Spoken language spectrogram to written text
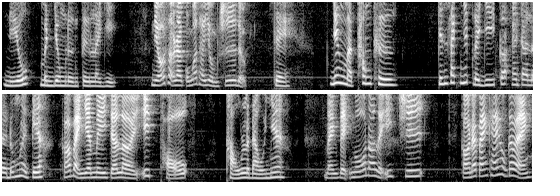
nếu mình dùng lượng từ là gì? Nhổ thật ra cũng có thể dùng chỉ được. Tề. Nhưng mà thông thường chính xác nhất là gì? Có ai trả lời đúng rồi kìa? có bạn Yami trả lời ít thổ Thậu là đầu nha. bạn Việt ngố nói là ít chỉ còn đáp án khác không các bạn?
